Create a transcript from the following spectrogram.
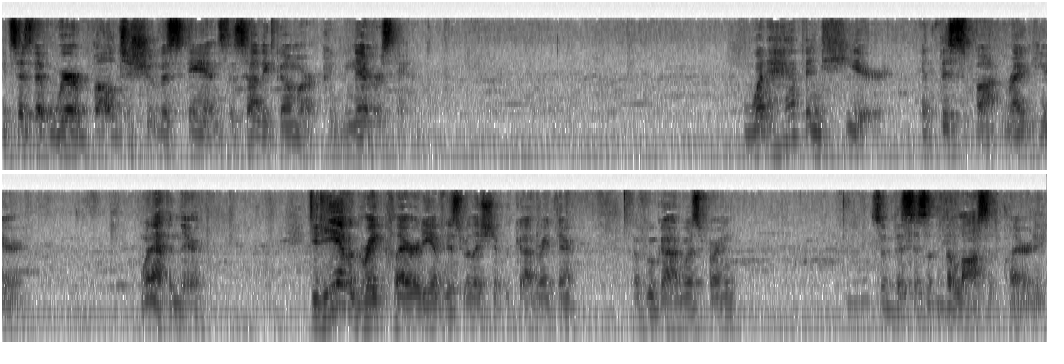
It says that where Baal Teshuvah stands, the tzaddik Gomer could never stand. What happened here, at this spot right here, what happened there? Did he have a great clarity of his relationship with God right there? Of who God was for him? So this is the loss of clarity.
